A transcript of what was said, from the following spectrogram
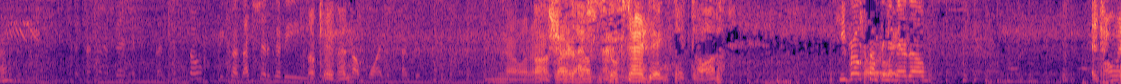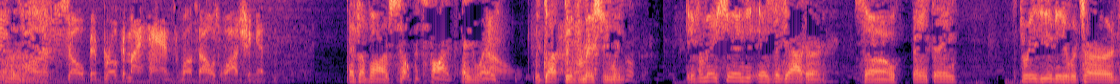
That could have been expensive soap because that shit is gonna be Okay, then. somewhat expensive. Not what Oh, I glad the house is still standing. Thank God. He broke something in there though. It's only a bar of soap. It broke in my hands whilst I was washing it. It's a bar of soap. It's fine. Anyway, No. we got the information. We, the information has been gathered. So, if anything, the three of you need to return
